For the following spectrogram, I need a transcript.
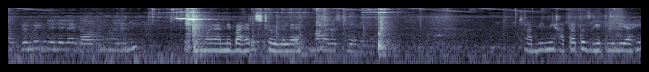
सप्लिमेंट दिलेल्या आहे दवाखान्यावाल्यांनी. त्याच्यामुळे यांनी बाहेरच ठेवलेले आहे बाहेरच ठेवलेल्या आहे चाबी मी हातातच घेतलेली आहे.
